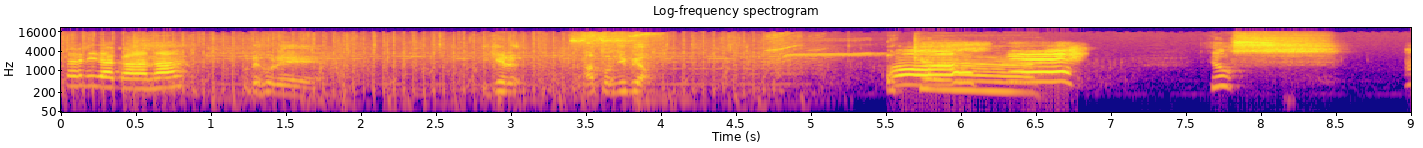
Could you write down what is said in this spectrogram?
二人だからな。ほれほれ。いける。あと2秒。オおッケー。よし。あ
